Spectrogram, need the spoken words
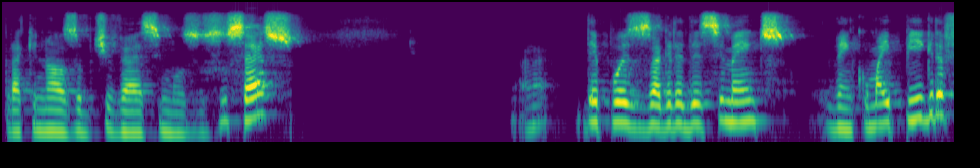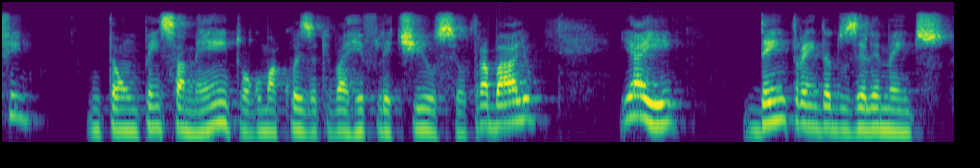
para que nós obtivéssemos o sucesso. Depois dos agradecimentos, vem com uma epígrafe, então um pensamento, alguma coisa que vai refletir o seu trabalho. E aí, dentro ainda dos elementos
